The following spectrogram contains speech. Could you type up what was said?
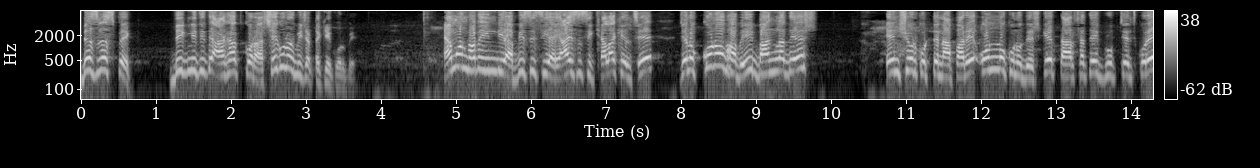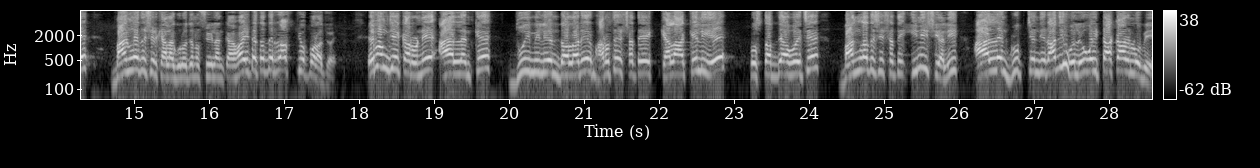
ডিসরেসপেক্ট ডিগনিটিতে আঘাত করা, সেগুলোর বিচারটা কে করবে? এমন ভাবে ইন্ডিয়া বিসিসিআই আইসিসি খেলা খেলছে যেন কোনোভাবেই বাংলাদেশ এনশিওর করতে না পারে অন্য কোনো দেশকে তার সাথে গ্রুপ চেঞ্জ করে বাংলাদেশের খেলাগুলো যেন শ্রীলঙ্কায় হয়। এটা তাদের রাষ্ট্রীয় পরাজয়। এবং যে কারণে আয়ারল্যান্ডকে দুই মিলিয়ন ডলারের ভারতের সাথে খেলা খেলিয়ে প্রস্তাব দেওয়া হয়েছে। বাংলাদেশের সাথে ইনিশিয়ালি আয়ারল্যান্ড গ্রুপ চেঞ্জে রাজি হলেও ওই টাকার লোভে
